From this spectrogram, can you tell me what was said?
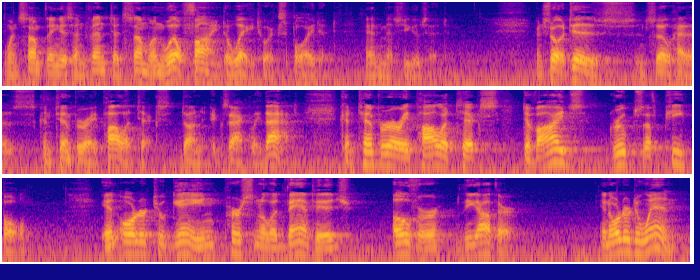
When something is invented, someone will find a way to exploit it and misuse it. And so it is, and so has contemporary politics done exactly that. Contemporary politics divides groups of people in order to gain personal advantage over the other, in order to win.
